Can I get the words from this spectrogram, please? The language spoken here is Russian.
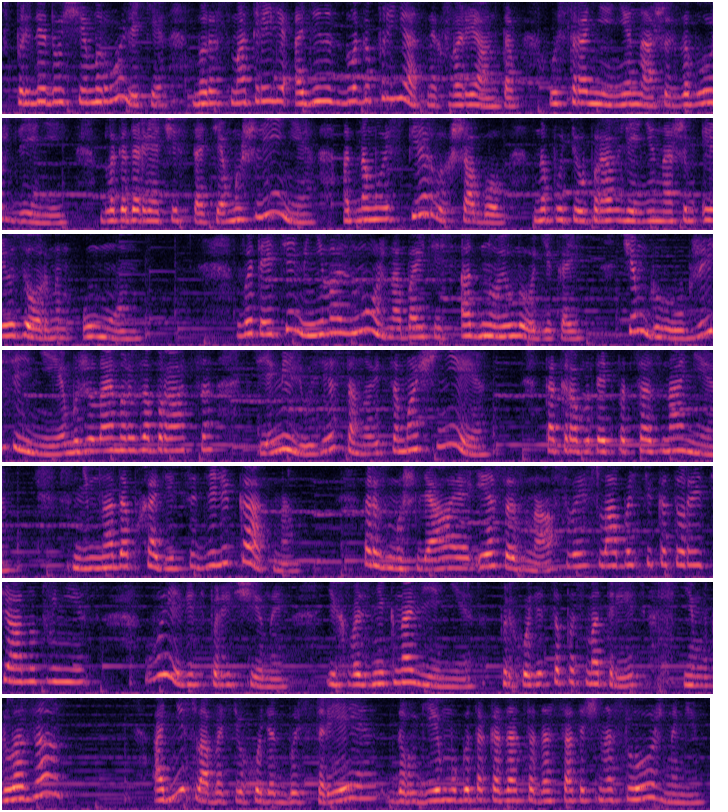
В предыдущем ролике мы рассмотрели один из благоприятных вариантов устранения наших заблуждений, благодаря чистоте мышления, одному из первых шагов на пути управления нашим иллюзорным умом. В этой теме невозможно обойтись одной логикой. Чем глубже и сильнее мы желаем разобраться, тем иллюзия становится мощнее. Так работает подсознание. С ним надо обходиться деликатно. Размышляя и осознав свои слабости, которые тянут вниз, выявить причины их возникновения, приходится посмотреть им в глаза – Одни слабости уходят быстрее, другие могут оказаться достаточно сложными.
